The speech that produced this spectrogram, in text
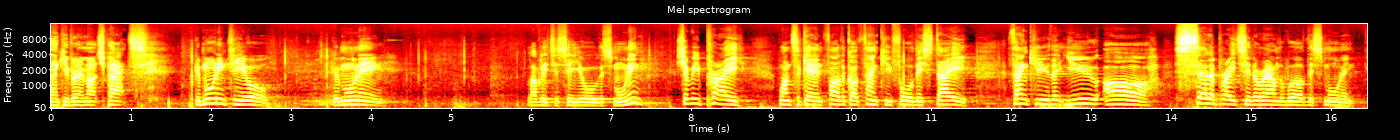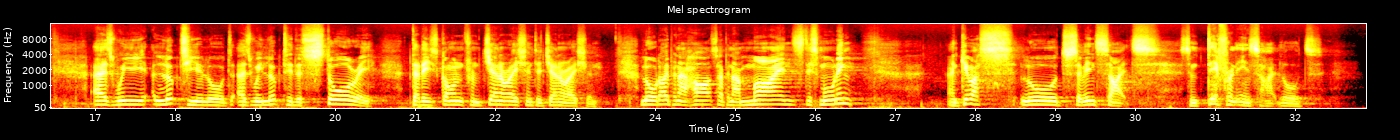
Thank you very much, Pat. Good morning to you all. Good morning. Lovely to see you all this morning. Shall we pray once again? Father God, thank you for this day. Thank you that you are celebrated around the world this morning. As we look to you, Lord, as we look to the story that has gone from generation to generation. Lord, open our hearts, open our minds this morning and give us, Lord, some insights, some different insight, Lord,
